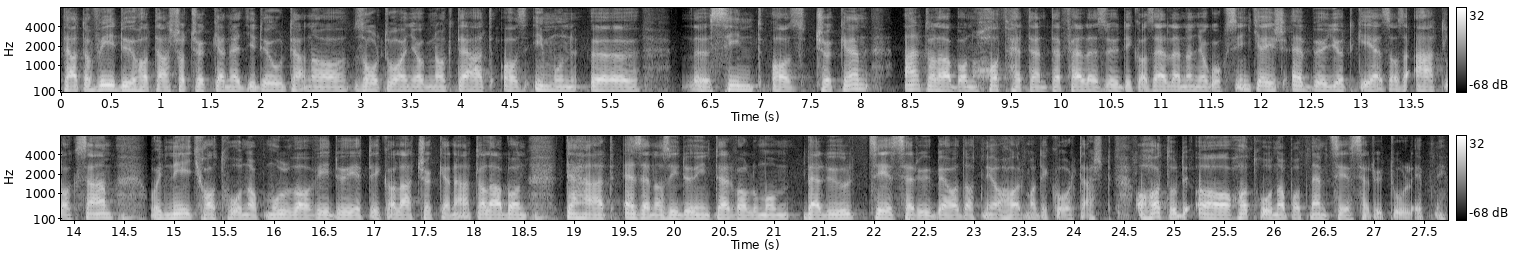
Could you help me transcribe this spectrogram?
tehát a védőhatása csökken egy idő után az oltóanyagnak, tehát az immun ö, szint az csökken, általában 6 hetente feleződik az ellenanyagok szintje, és ebből jött ki ez az átlagszám, hogy 4-6 hónap múlva a védőérték alá csökken általában, tehát ezen az időintervallumon belül célszerű beadatni a harmadik oltást. A 6 a hat hónapot nem célszerű túllépni.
